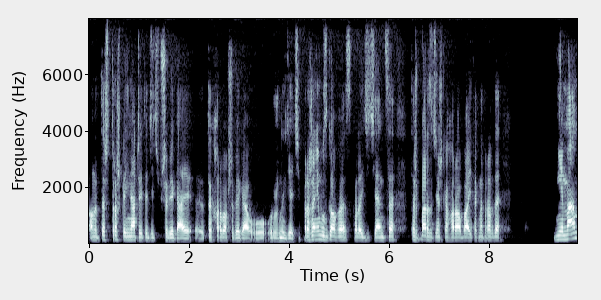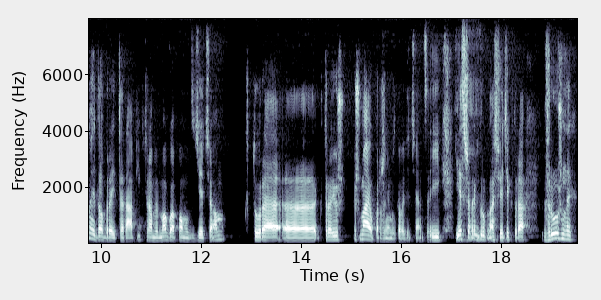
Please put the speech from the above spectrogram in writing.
One też troszkę inaczej te dzieci przebiegają, e, ta choroba przebiega u, u, różnych dzieci. Porażenie mózgowe z kolei dziecięce, też bardzo ciężka choroba i tak naprawdę nie mamy dobrej terapii, która by mogła pomóc dzieciom, które, e, które już, już mają porażenie mózgowe dziecięce. I jest szereg grup na świecie, która w różnych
